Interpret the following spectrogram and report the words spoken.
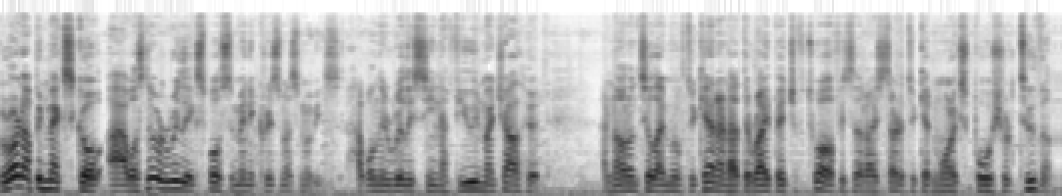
Growing up in Mexico, I was never really exposed to many Christmas movies. I've only really seen a few in my childhood, and not until I moved to Canada at the ripe age of 12 is that I started to get more exposure to them.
